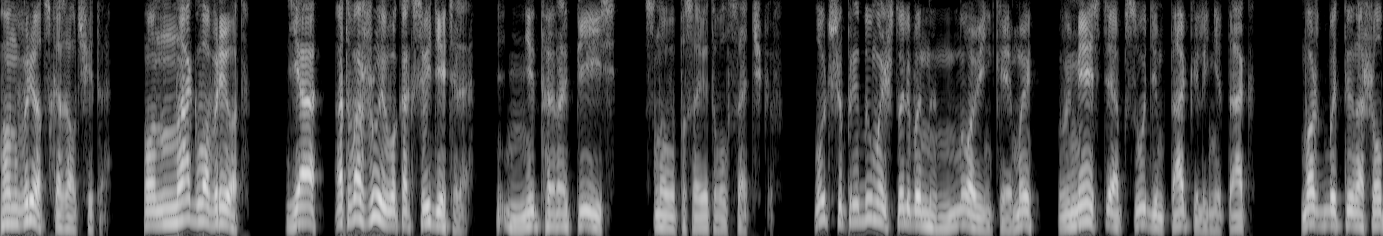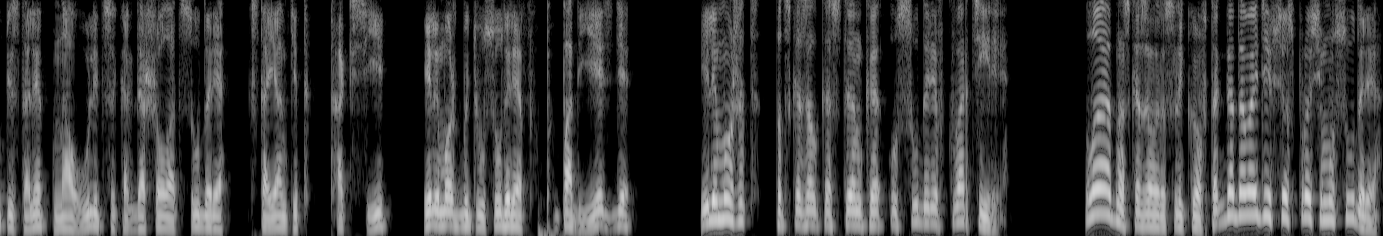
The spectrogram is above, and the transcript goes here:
Он врет, сказал Чита. Он нагло врет. Я отвожу его как свидетеля. Не торопись, снова посоветовал Садчиков. Лучше придумай что-либо новенькое. Мы вместе обсудим, так или не так. Может быть, ты нашел пистолет на улице, когда шел от сударя к стоянке такси? Или, может быть, у сударя в подъезде? Или, может, подсказал Костенко, у сударя в квартире? Ладно, сказал Росляков, тогда давайте все спросим у сударя.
